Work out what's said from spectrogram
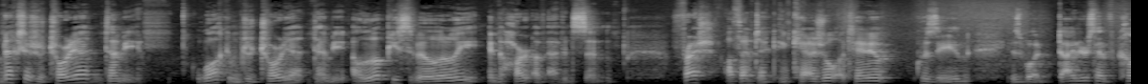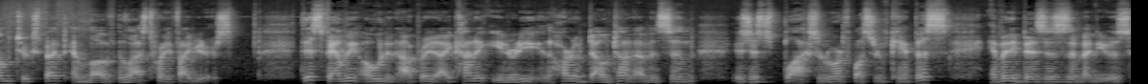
Up next is Trattoria Demi. Welcome to Trattoria Demi, a little piece of Italy in the heart of Evanston. Fresh, authentic, and casual Italian cuisine is what diners have come to expect and love in the last 25 years. This family owned and operated iconic eatery in the heart of downtown Evanston is just blocks from Northwestern campus and many businesses and venues,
